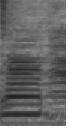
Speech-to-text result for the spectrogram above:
Mm-hmm.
